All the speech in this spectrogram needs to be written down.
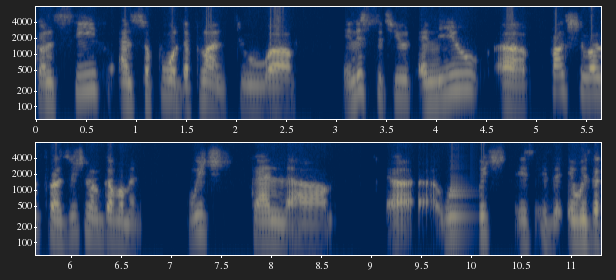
conceive and support the plan to uh, institute a new uh, functional transitional government, which can, uh, uh which is, it was a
